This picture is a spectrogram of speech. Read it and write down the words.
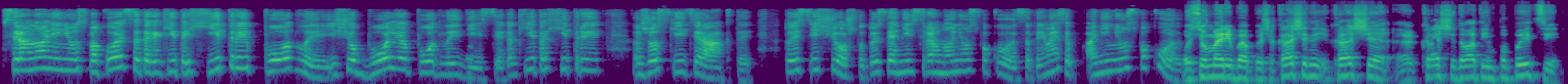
Все равно они не успокоятся, это какие-то хитрые, подлые, еще более подлые действия, какие-то хитрые, жесткие теракты, то есть еще что, то есть они все равно не успокоятся, понимаете, они не успокоятся. Ось у Мері Б пише: краще, не- краще, е, краще давати їм попитці,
